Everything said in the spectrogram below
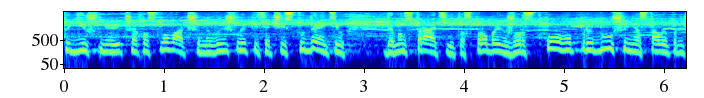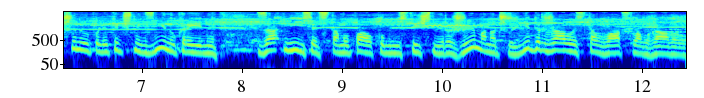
тодішньої Чехословаччини вийшли тисячі студентів. Демонстрації та спроби їх жорсткого придушення стали причиною політичних змін України. За місяць там упав комуністичний режим, а на чолі держави став Вацлав Гавел.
